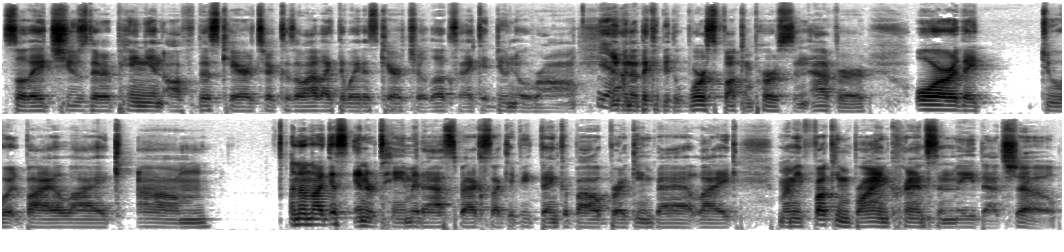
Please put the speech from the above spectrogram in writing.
So they choose their opinion off of this character because oh I like the way this character looks and I could do no wrong. Yeah. Even though they could be the worst fucking person ever. Or they do it by like um and then I guess entertainment aspects, like if you think about Breaking Bad, like I mean, fucking Bryan Cranston made that show.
